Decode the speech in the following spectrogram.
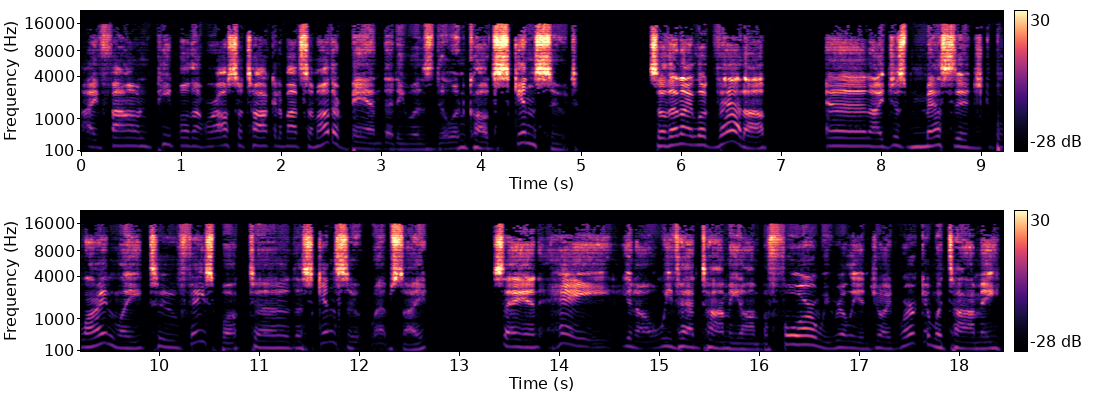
I found people that were also talking about some other band that he was doing called Skin Suit. So then I looked that up, and I just messaged blindly to Facebook to the Skin Suit website saying, "Hey, you know, we've had Tommy on before. We really enjoyed working with Tommy.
